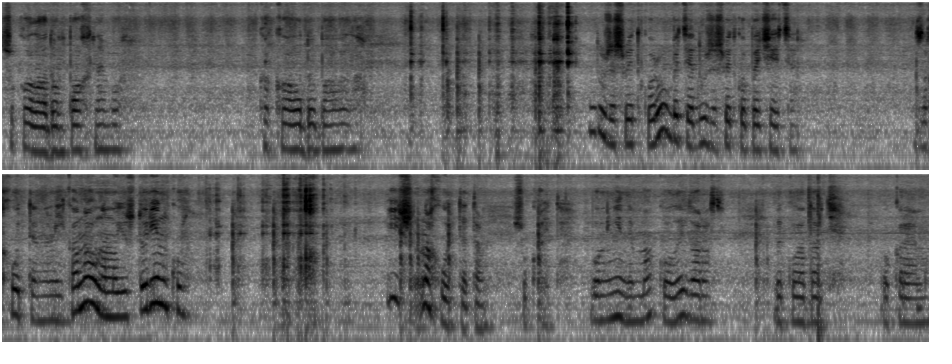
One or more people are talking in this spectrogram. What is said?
шоколадом пахне, бо какао додавала. Дуже швидко робиться, дуже швидко печеться. Заходьте на мій канал, на мою сторінку і знаходьте там, шукайте, бо мені нема коли зараз викладати окремо.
